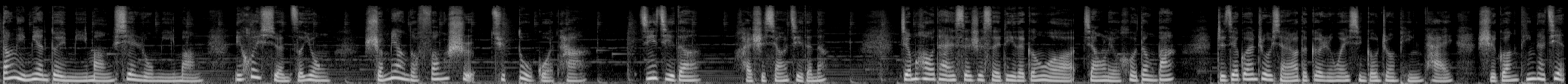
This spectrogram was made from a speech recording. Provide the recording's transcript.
当你面对迷茫、陷入迷茫，你会选择用什么样的方式去度过它？积极的还是消极的呢？节目后台随时随地的跟我交流互动吧，直接关注想要的个人微信公众平台“时光听得见”，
